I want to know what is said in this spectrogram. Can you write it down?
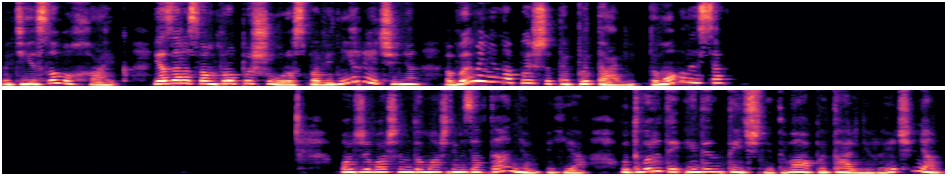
дієслово hike. Я зараз вам пропишу розповідні речення, ви мені напишете питальні. Домовилися? Отже, вашим домашнім завданням є утворити ідентичні два питальні речення,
